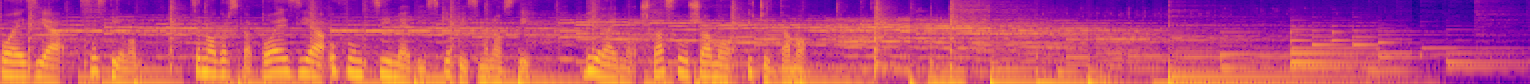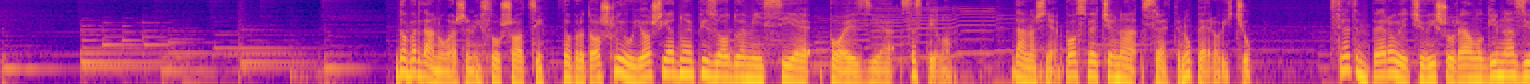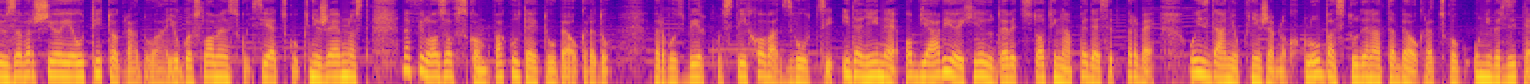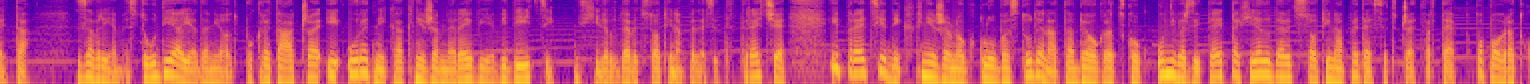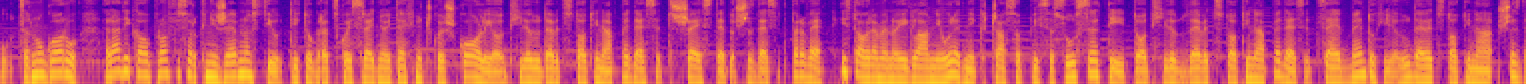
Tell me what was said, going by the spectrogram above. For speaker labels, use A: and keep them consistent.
A: Poezija sa stilom. Crnogorska poezija u funkciji medijske pismenosti. Birajmo šta slušamo i čitamo. Dobar dan uvaženi slušoci. Dobrodošli u još jednu epizodu emisije Poezija sa stilom. Današnja je posvećena Sretenu Peroviću. Sreten Perović višu realnu gimnaziju završio je u Titogradu, a jugoslovensku i svjetsku književnost na Filozofskom fakultetu u Beogradu. Prvu zbirku stihova, zvuci i daljine objavio je 1951. u izdanju književnog kluba studenata Beogradskog univerziteta. Za vrijeme studija jedan je od pokretača i urednika književne revije Vidici iz 1953. i predsjednik književnog kluba studenata Beogradskog univerziteta 1954. Po povratku u Crnu Goru radi kao profesor književnosti u Titogradskoj srednjoj tehničkoj školi od 1956. do 61. Istovremeno i glavni urednik časopisa Susreti i to od 1957. do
